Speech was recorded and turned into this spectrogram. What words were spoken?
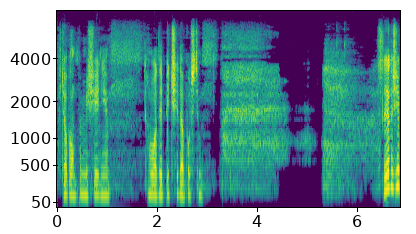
в теплом помещении. Возле печи, допустим. Следующий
